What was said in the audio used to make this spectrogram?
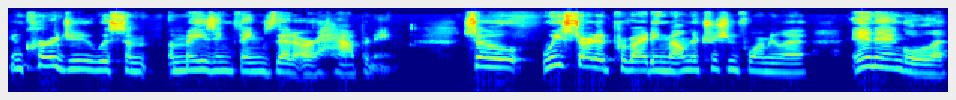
encourage you with some amazing things that are happening. So, we started providing malnutrition formula in Angola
